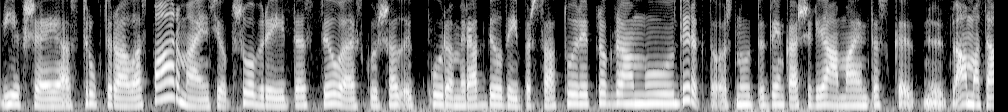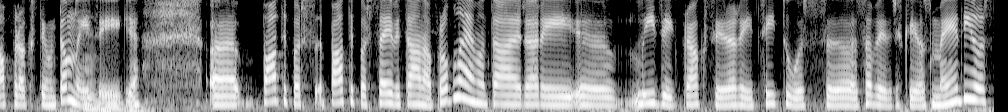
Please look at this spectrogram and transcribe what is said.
iekšējās struktūrālās pārmaiņas, jo šobrīd tas cilvēks, kurš, kuram ir atbildība par saturu, ir programmu direktors. Nu, tad vienkārši ir jāmaina tas, ka amata apraksti un tam līdzīgi. Ja. Pati, par, pati par sevi tā nav problēma, un tā ir arī līdzīga praksa ir arī cita citos uh, sabiedriskajos mēdījos,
